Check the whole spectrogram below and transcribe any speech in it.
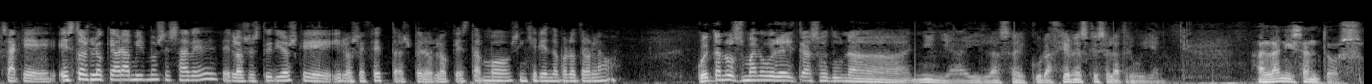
O sea que esto es lo que ahora mismo se sabe de los estudios que, y los efectos, pero lo que estamos ingiriendo por otro lado. Cuéntanos, Manuel, el caso de una niña y las eh, curaciones que se le atribuyen. Alani Santos,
